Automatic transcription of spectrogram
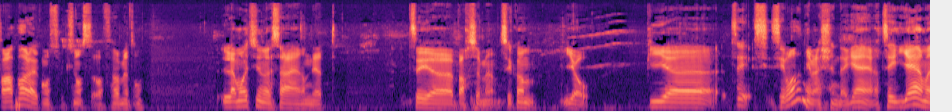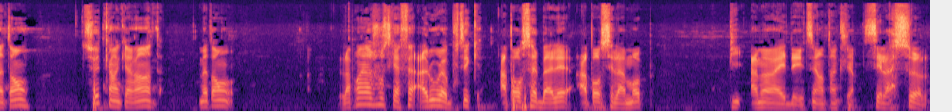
par rapport à la construction, ça va faire, mettons, la moitié notre salaire net, euh, par semaine. C'est comme, yo. Puis, euh, c'est vraiment des machines de guerre. Hier, mettons, suite, quand 40, mettons, la première chose qu'elle fait, elle ouvre la boutique, elle passe le balai, elle passe la mop, puis elle m'a aidé, en tant que client. C'est la seule.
